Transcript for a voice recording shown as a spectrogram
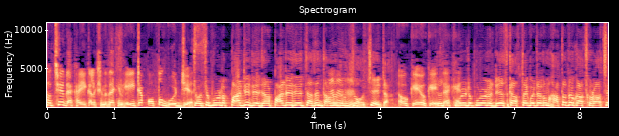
হচ্ছে দেখাই কালেকশনটা দেখেন এইটা কত গর্জিয়াস এটা হচ্ছে পুরোটা পার্টি ডে যারা পার্টি ডে চাচ্ছেন তাদের জন্য হচ্ছে এটা। ওকে ওকে দেখেন। পুরোটা পুরোটা ড্রেস কাজ থাকবে এটা কোনো হাতাতেও কাজ করা আছে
